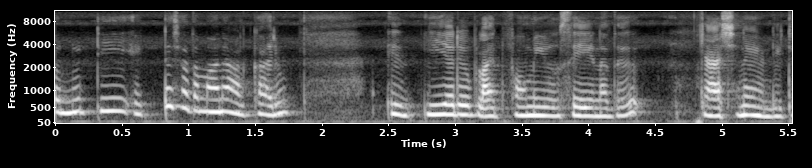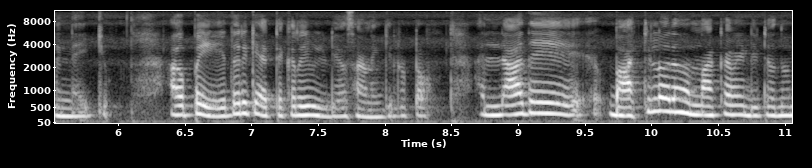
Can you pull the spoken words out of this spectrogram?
തൊണ്ണൂറ്റി എട്ട് ശതമാനം ആൾക്കാരും ഈ ഒരു പ്ലാറ്റ്ഫോം യൂസ് ചെയ്യണത് ക്യാഷിന് വേണ്ടിയിട്ട് തന്നെ അതിപ്പോൾ ഏതൊരു കാറ്റഗറി വീഡിയോസ് ആണെങ്കിലും കേട്ടോ അല്ലാതെ ബാക്കിയുള്ളവരെ നന്നാക്കാൻ വേണ്ടിയിട്ടൊന്നും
